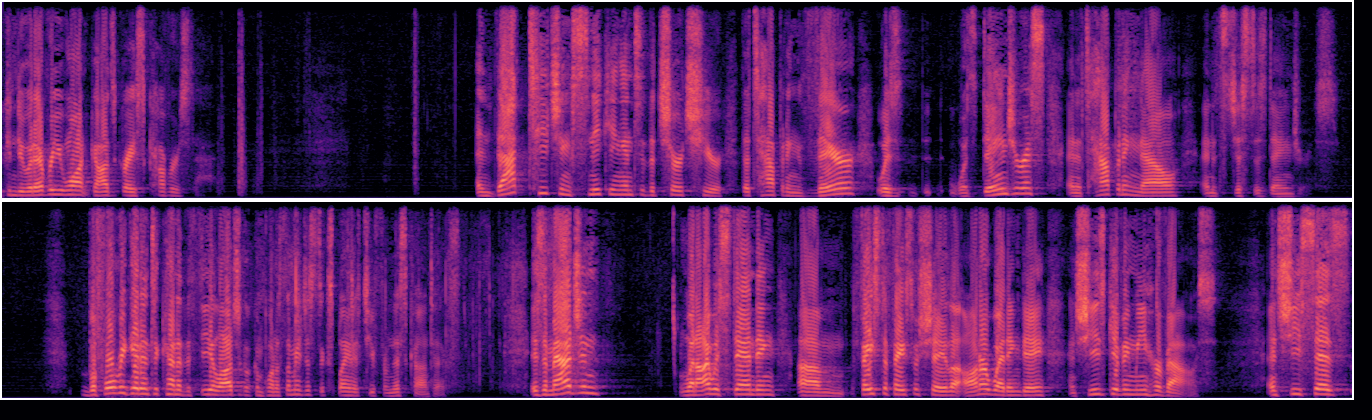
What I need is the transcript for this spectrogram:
can do whatever you want, God's grace covers that. And that teaching sneaking into the church here that's happening there was, was dangerous, and it's happening now, and it's just as dangerous. Before we get into kind of the theological components, let me just explain it to you from this context. Is imagine when I was standing face to face with Shayla on our wedding day, and she's giving me her vows. And she says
